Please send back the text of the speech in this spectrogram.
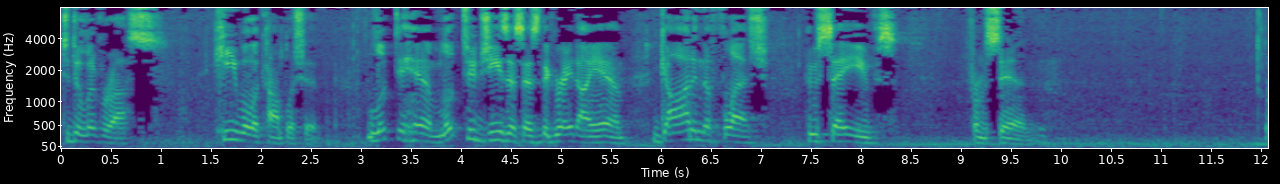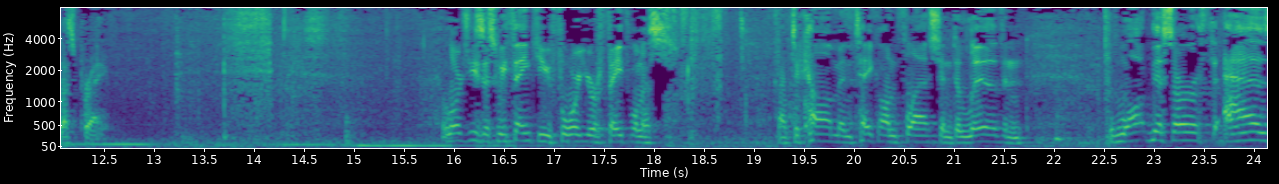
to deliver us. He will accomplish it. Look to Him. Look to Jesus as the great I am, God in the flesh who saves from sin. Let's pray. Lord Jesus, we thank you for your faithfulness uh, to come and take on flesh and to live and walk this earth as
